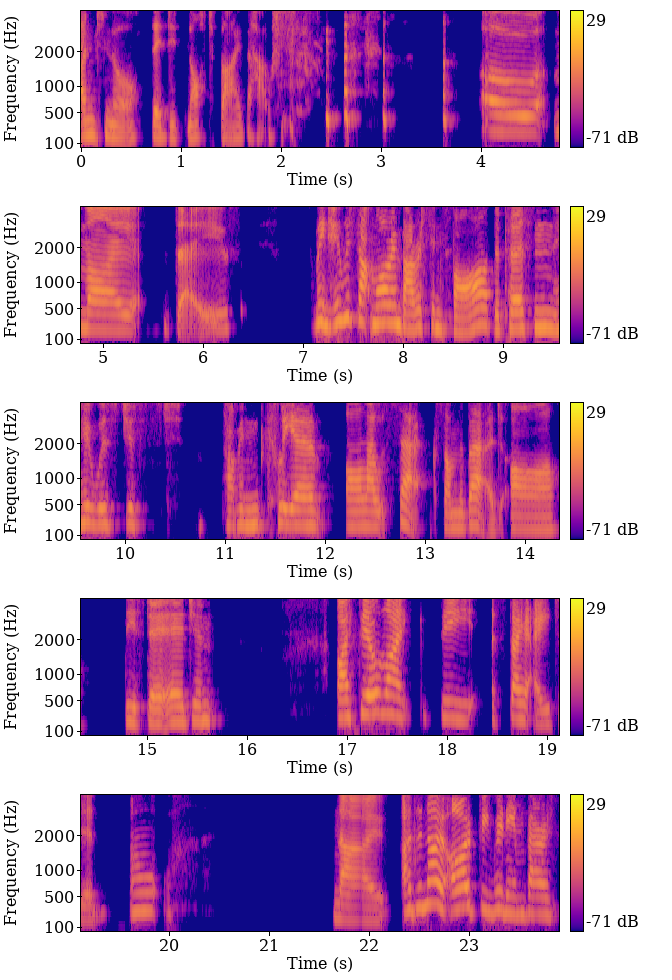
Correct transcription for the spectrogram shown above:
And no, they did not buy the house. oh my days. I mean, who was that more embarrassing for? The person who was just having clear all out sex on the bed or the estate agent? I feel like the estate agent. Oh, no. I don't know. I'd be really embarrassed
